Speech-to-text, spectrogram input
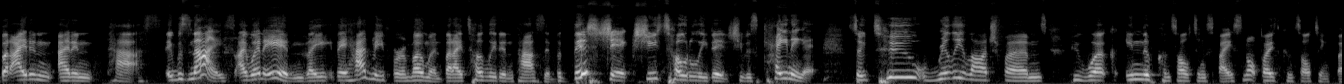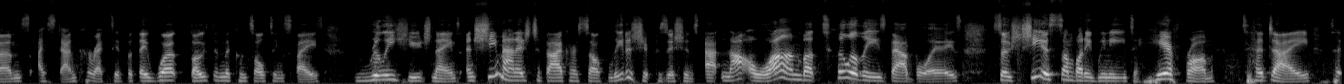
but I didn't I didn't pass. It was nice. I went in. They they had me for a moment, but I totally didn't pass it. But this chick, she totally did. She was caning it. So two really large firms who work in the consulting space, not both consulting firms, I stand corrected, but they work both in the consulting space, really huge names. And she managed to bag herself leadership positions at not one, but two of these bad boys. So she is somebody we need to hear from today to,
